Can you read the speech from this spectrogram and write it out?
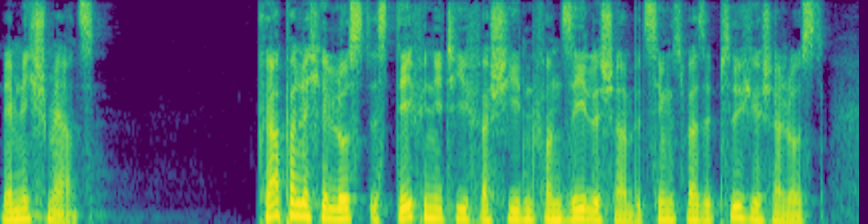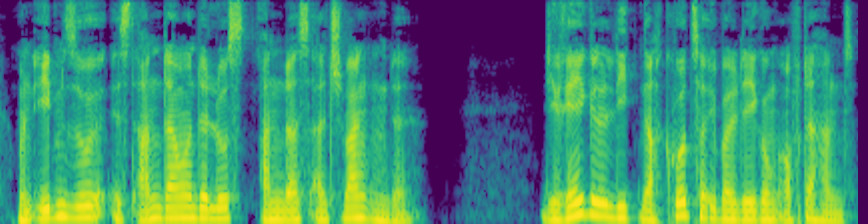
nämlich Schmerz. Körperliche Lust ist definitiv verschieden von seelischer bzw. psychischer Lust, und ebenso ist andauernde Lust anders als schwankende. Die Regel liegt nach kurzer Überlegung auf der Hand.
